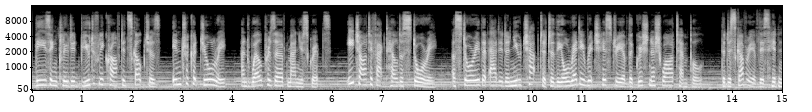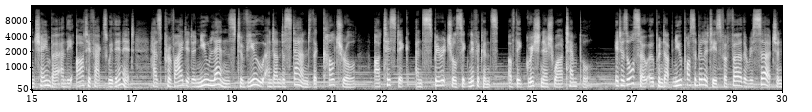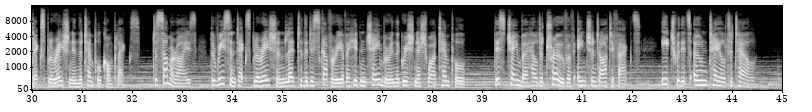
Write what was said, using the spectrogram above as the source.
These included beautifully crafted sculptures, intricate jewelry, and well-preserved manuscripts. Each artifact held a story, a story that added a new chapter to the already rich history of the Grishneshwar temple. The discovery of this hidden chamber and the artifacts within it has provided a new lens to view and understand the cultural, artistic and spiritual significance of the Grishneshwar temple. It has also opened up new possibilities for further research and exploration in the temple complex. To summarize, the recent exploration led to the discovery of a hidden chamber in the Grishneshwar temple. This chamber held a trove of ancient artifacts, each with its own tale to tell.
